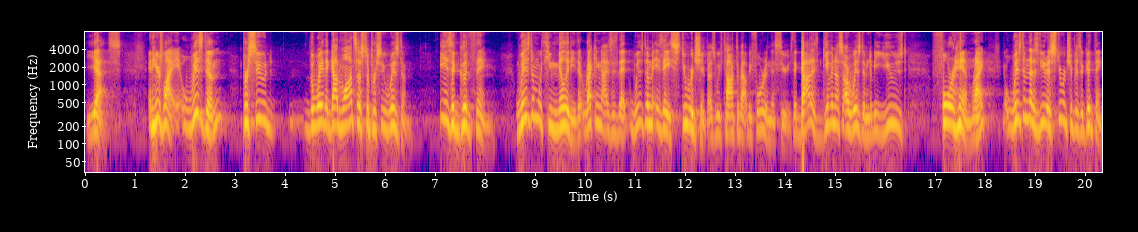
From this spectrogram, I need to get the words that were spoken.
Yes. And here's why wisdom, pursued the way that God wants us to pursue wisdom, is a good thing. Wisdom with humility that recognizes that wisdom is a stewardship, as we've talked about before in this series, that God has given us our wisdom to be used for Him, right? Wisdom that is viewed as stewardship is a good thing.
